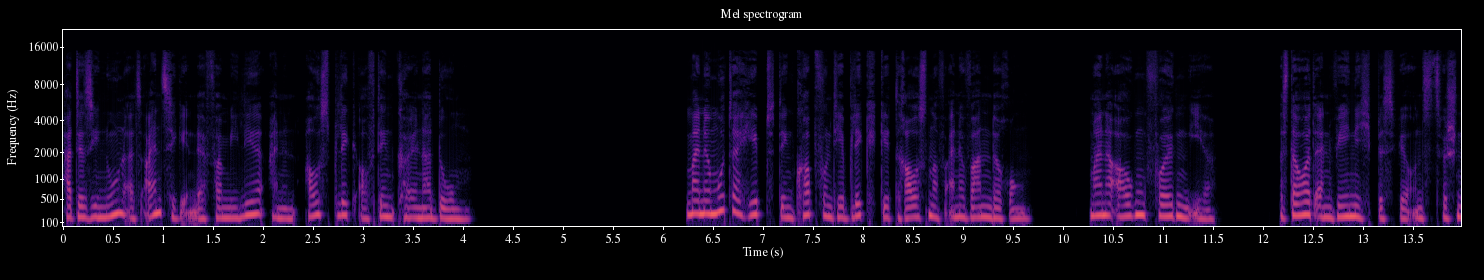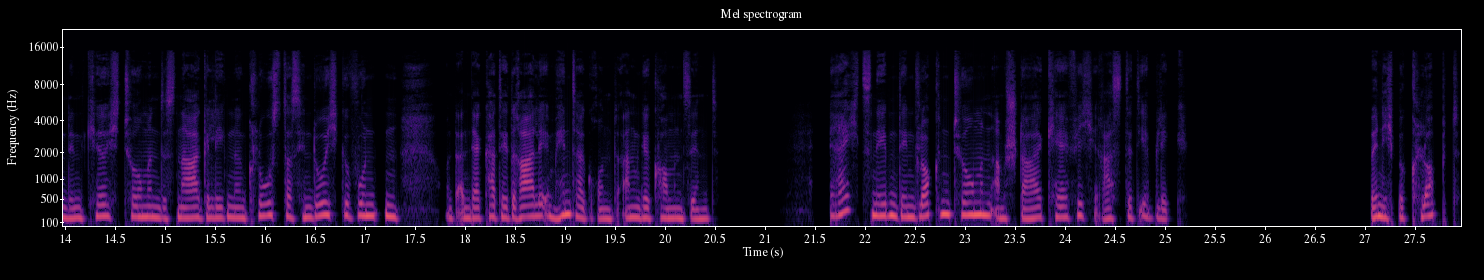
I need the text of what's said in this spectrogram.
hatte sie nun als einzige in der Familie einen Ausblick auf den Kölner Dom. Meine Mutter hebt den Kopf und ihr Blick geht draußen auf eine Wanderung. Meine Augen folgen ihr. Es dauert ein wenig, bis wir uns zwischen den Kirchtürmen des nahegelegenen Klosters hindurchgewunden und an der Kathedrale im Hintergrund angekommen sind. Rechts neben den Glockentürmen am Stahlkäfig rastet ihr Blick. Bin ich bekloppt?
